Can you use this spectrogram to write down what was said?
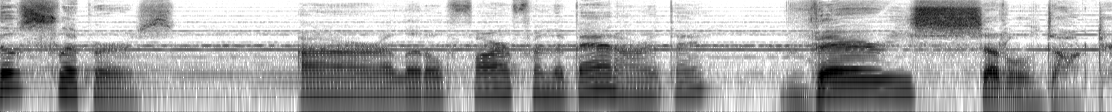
Those slippers are a little far from the bed, aren't they? Very subtle, Doctor.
